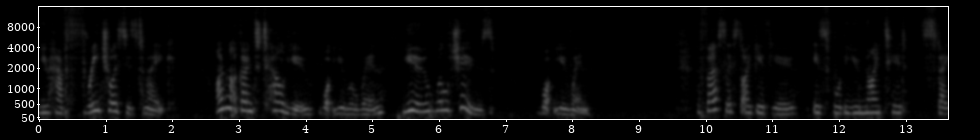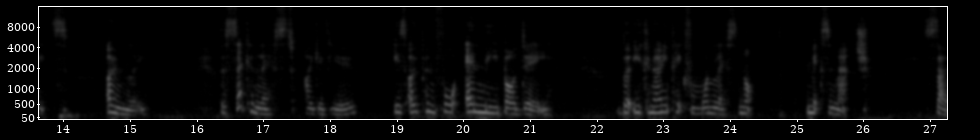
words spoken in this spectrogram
you have three choices to make. I'm not going to tell you what you will win. You will choose what you win. The first list I give you is for the United States only. The second list I give you is open for anybody, but you can only pick from one list, not mix and match. So,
